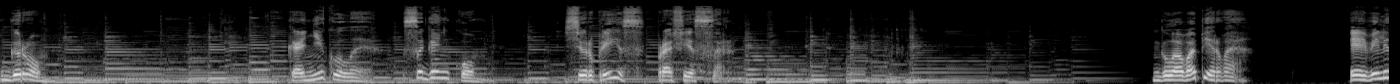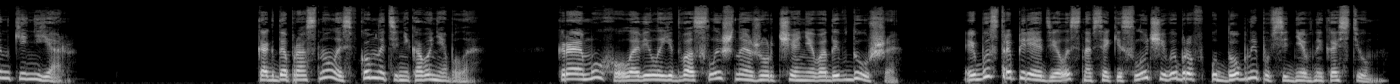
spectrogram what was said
Гром. Каникулы с огоньком. Сюрприз, профессор. Глава первая. Эвелин Киньяр. Когда проснулась, в комнате никого не было. Краем уха уловила едва слышное журчание воды в душе и быстро переоделась, на всякий случай выбрав удобный повседневный костюм.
